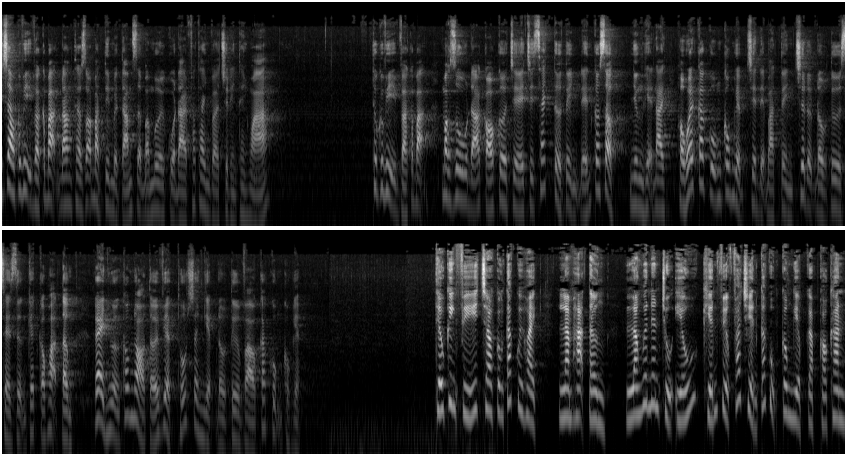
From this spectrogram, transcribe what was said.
Kính chào quý vị và các bạn đang theo dõi bản tin 18 giờ 30 của Đài Phát thanh và Truyền hình Thanh Hóa. Thưa quý vị và các bạn, mặc dù đã có cơ chế chính sách từ tỉnh đến cơ sở, nhưng hiện nay hầu hết các cụm công nghiệp trên địa bàn tỉnh chưa được đầu tư xây dựng kết cấu hạ tầng, gây ảnh hưởng không nhỏ tới việc thu hút doanh nghiệp đầu tư vào các cụm công nghiệp. Thiếu kinh phí cho công tác quy hoạch, làm hạ tầng là nguyên nhân chủ yếu khiến việc phát triển các cụm công nghiệp gặp khó khăn.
